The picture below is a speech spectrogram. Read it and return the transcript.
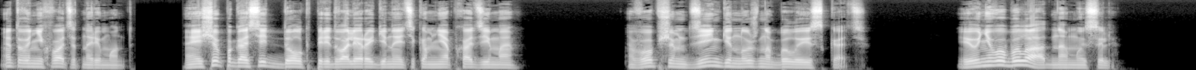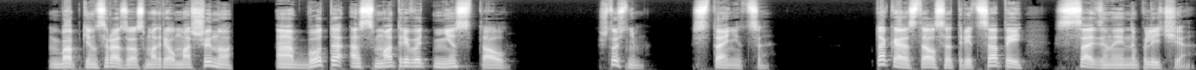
Этого не хватит на ремонт. А еще погасить долг перед Валерой генетиком необходимо. В общем, деньги нужно было искать. И у него была одна мысль. Бабкин сразу осмотрел машину, а бота осматривать не стал. Что с ним? Станется так и остался тридцатый с ссадиной на плече.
